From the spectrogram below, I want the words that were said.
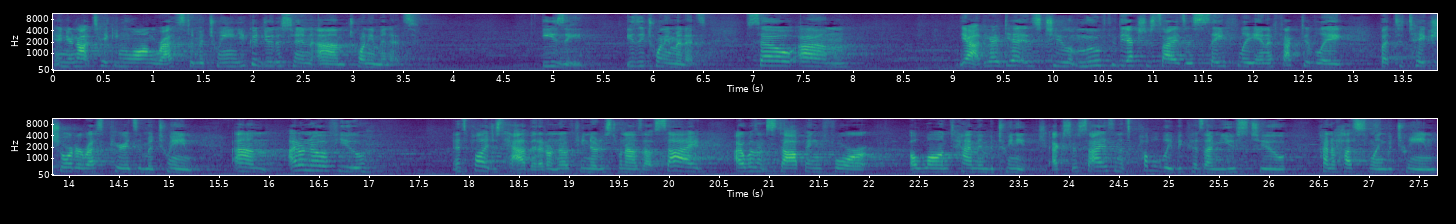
and you're not taking long rest in between, you could do this in um, 20 minutes. Easy, easy 20 minutes. So, um, yeah, the idea is to move through the exercises safely and effectively, but to take shorter rest periods in between. Um, I don't know if you, it's probably just habit, I don't know if you noticed when I was outside, I wasn't stopping for a long time in between each exercise, and it's probably because I'm used to kind of hustling between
